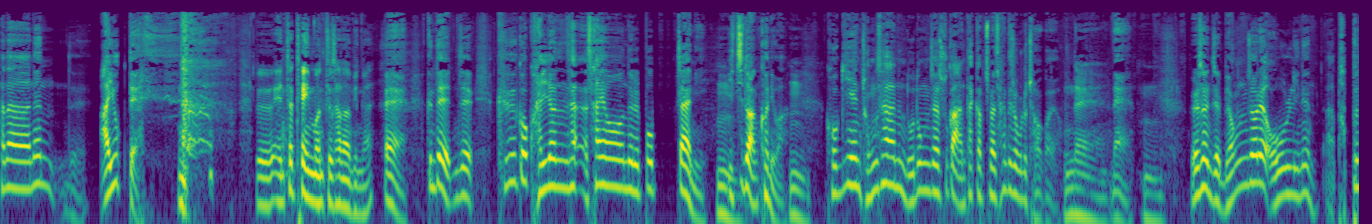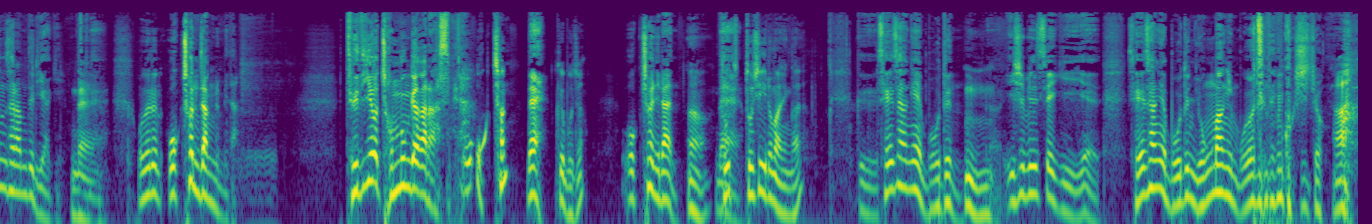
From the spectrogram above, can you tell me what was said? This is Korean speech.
하나는 이제 아육대. 그 엔터테인먼트 산업인가? 예. 근데 이제 그거 관련 사, 연을 뽑자니 음. 있지도 않거니와 음. 거기엔 종사하는 노동자 수가 안타깝지만 상대적으로 적어요. 네. 네. 음. 그래서 이제 명절에 어울리는 아, 바쁜 사람들 이야기. 네. 네. 오늘은 옥천 장르입니다. 드디어 전문가가 나왔습니다. 오, 옥천? 네. 그게 뭐죠? 옥천이란 어. 네. 도, 도시 이름 아닌가요? 그 세상의 모든 음. 음. 21세기에 세상의 모든 욕망이 모여드는 곳이죠. 아,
